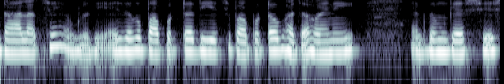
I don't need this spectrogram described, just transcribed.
ডাল আছে, ওগুলো দিয়ে এই দেখো, পাঁপড়টা দিয়েছি, পাঁপড়টাও ভাজা হয়নি। একদম গ্যাস শেষ।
